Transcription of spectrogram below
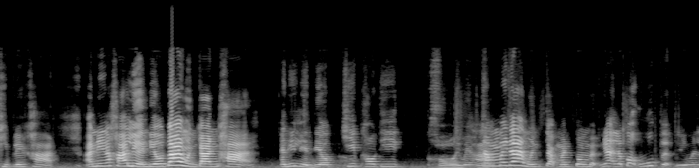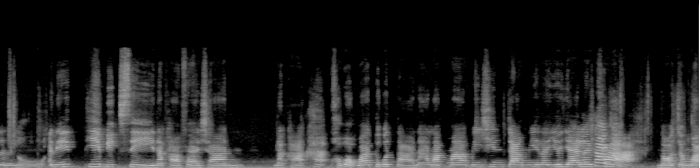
คลิปเลยค่ะ อันนี้นะคะเหรียญเดียวได้เหมือนกันค่ะ อันนี้เหรียญเดียวคีบเข้าที่ คอยไหมคะจำไม่ได้เหมือนจับมันตรงแบบเนี้ยแล้วก็วูบแบบนี้มาเลยโนอันนี้ที่บิ๊กซีนะคะแฟชั่นนะคะค่ะเขาบอกว่าตุ๊กตาน่ารักมาก มีชินจัง มีอะไรเยอะแยะเลยใช่ค่ะค่ะเนาะจังหวะ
